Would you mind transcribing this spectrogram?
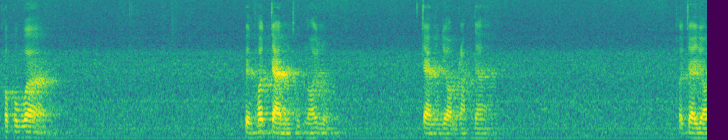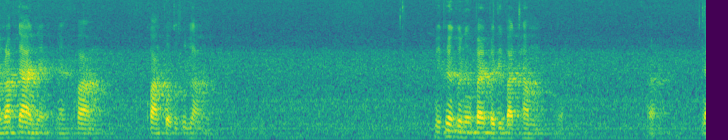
เขาพบว่า เป็นเพราะใจมันทุกน้อยลง ใจมันยอมรับได้พอใจยอมรับได้เนี่ยนะความความโกรธก็ทุเลามีเพื่อนคนหนึ่งไปปฏิบัติธรรมแน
